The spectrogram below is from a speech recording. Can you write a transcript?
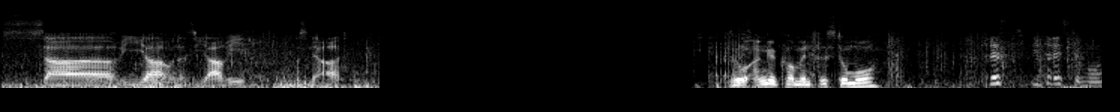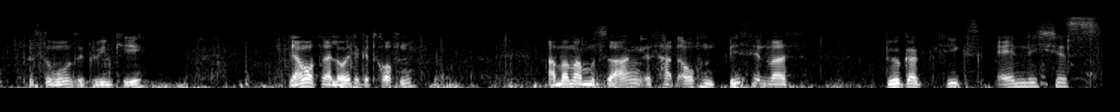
Saria oder Siari, was in der Art. So, angekommen in Tristomo. Trist, wie Tristomo. Tristomo, The Green Key. Wir haben auch drei Leute getroffen. Aber man muss sagen, es hat auch ein bisschen was Bürgerkriegsähnliches,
